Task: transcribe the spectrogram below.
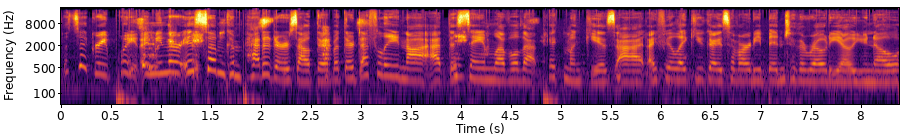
That's a great point. I mean, there is some competitors out there, but they're definitely not at the same level that PicMonkey is at. I feel like you guys have already been to the rodeo. You know,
